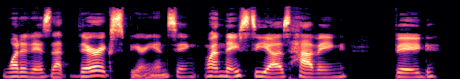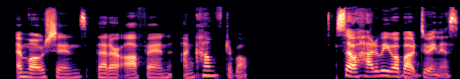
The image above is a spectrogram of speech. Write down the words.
what it is that they're experiencing when they see us having big emotions that are often uncomfortable. So how do we go about doing this?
